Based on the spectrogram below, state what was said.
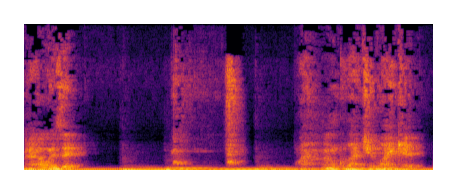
How is it? I'm glad you like it.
